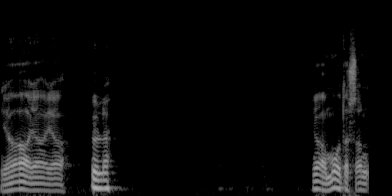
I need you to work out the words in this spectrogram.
Joo, joo, joo. Kyllä. Joo, muutos on,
